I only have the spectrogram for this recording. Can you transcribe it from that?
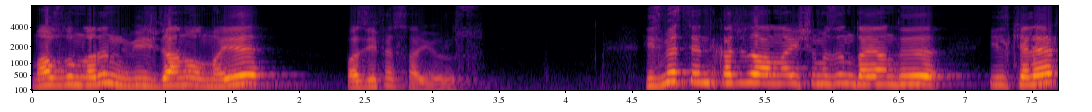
mazlumların vicdanı olmayı vazife sayıyoruz. Hizmet sendikacılığı anlayışımızın dayandığı ilkeler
